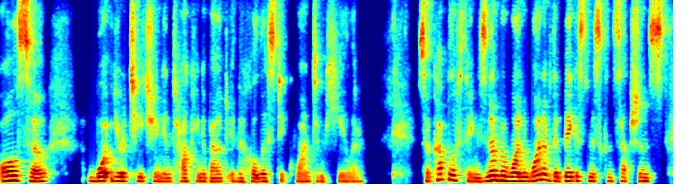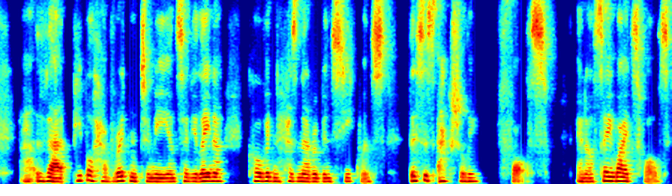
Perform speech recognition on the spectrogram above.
also what you're teaching and talking about in the Wholistic Quantum Healer? So, a couple of things. Number one, one of the biggest misconceptions uh, that people have written to me and said, Elena, COVID has never been sequenced. This is actually false. And I'll say why it's false.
